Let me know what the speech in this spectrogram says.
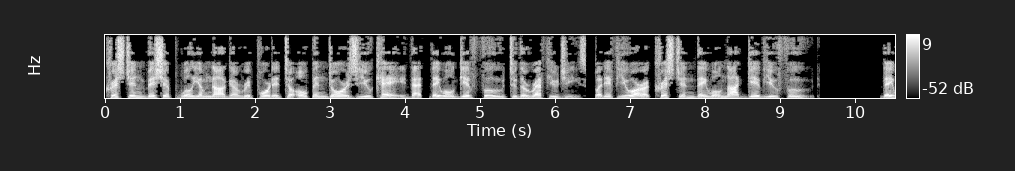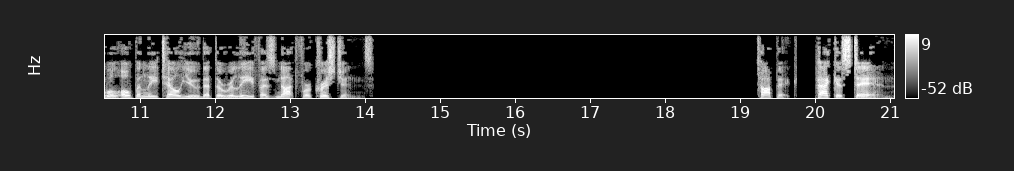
Christian Bishop William Naga reported to Open Doors UK that, they will give food to the refugees, but if you are a Christian they will not give you food. They will openly tell you that the relief is not for Christians. Pakistan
